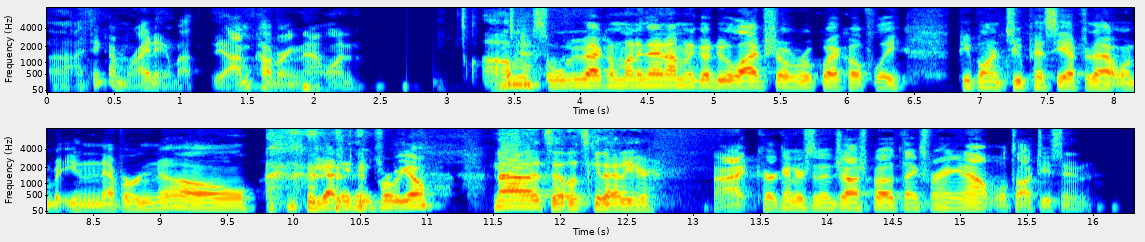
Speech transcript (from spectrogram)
Uh, I think I'm writing about yeah, I'm covering that one. Um, Okay. so we'll be back on Monday night. I'm gonna go do a live show real quick. Hopefully, people aren't too pissy after that one, but you never know. You got anything before we go? nah, that's it. Let's get out of here. All right, Kirk Henderson and Josh Bowe, thanks for hanging out. We'll talk to you soon.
